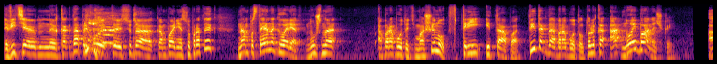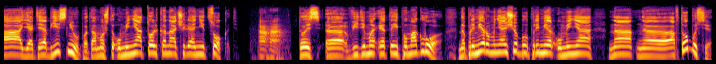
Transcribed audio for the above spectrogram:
Ведь э, когда приходит э, сюда компания Супротек, нам постоянно говорят, нужно обработать машину в три этапа. Ты тогда обработал только одной баночкой. А, я тебе объясню, потому что у меня только начали они цокать. Ага. То есть, э, видимо, это и помогло. Например, у меня еще был пример. У меня на э, автобусе,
